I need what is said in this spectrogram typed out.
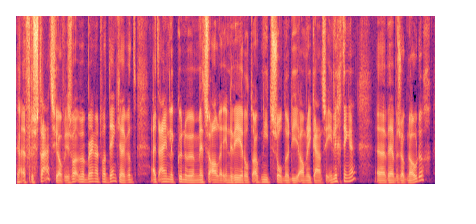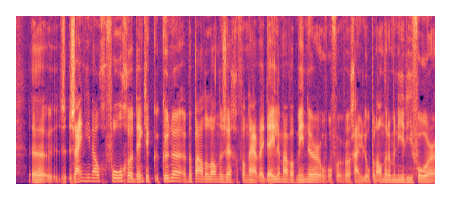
ja. uh, frustratie over is. Wat, Bernard, wat denk jij? Want uiteindelijk kunnen we met z'n allen in de wereld ook niet zonder die Amerikaanse inlichtingen. we hebben ze ook nodig. Zijn hier nou gevolgen? Denk je, kunnen bepaalde landen zeggen van nou ja, wij delen maar wat minder? Of, of we gaan jullie op een andere manier hiervoor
